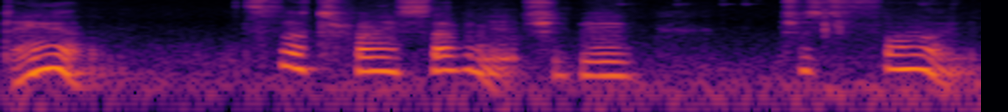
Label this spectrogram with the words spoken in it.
Damn. It's not 27 It should be just fine.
